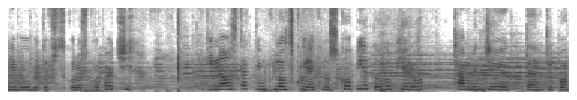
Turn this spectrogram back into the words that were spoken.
Fajnie byłoby to wszystko rozkopać. I na ostatnim klocku, jak rozkopię, to dopiero tam będzie ten typo.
